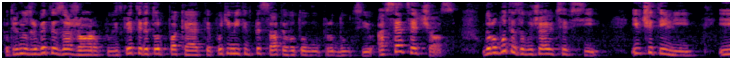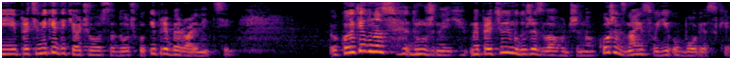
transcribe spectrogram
потрібно зробити зажарку, відкрити реторт-пакети, потім і підписати готову продукцію. А все це час. До роботи залучаються всі: і вчителі, і працівники дитячого садочку, і прибиральниці. Колектив у нас дружний. Ми працюємо дуже злагоджено. Кожен знає свої обов'язки.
